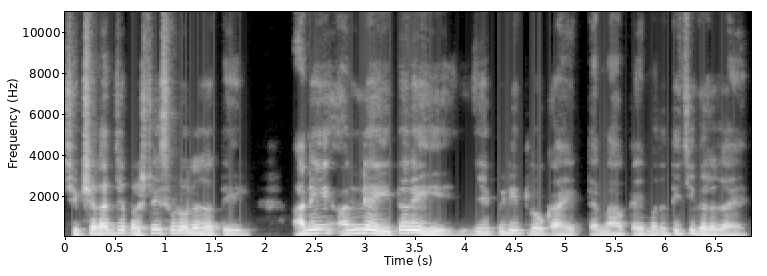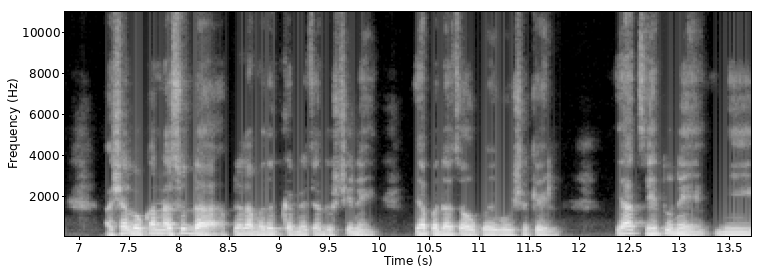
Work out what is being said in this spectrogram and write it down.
शिक्षकांचे प्रश्नही सोडवले जातील आणि अन्य इतरही जे पीडित लोक आहेत त्यांना काही मदतीची गरज आहे अशा लोकांना सुद्धा आपल्याला मदत करण्याच्या दृष्टीने या पदाचा उपयोग होऊ शकेल. याच हेतूने मी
